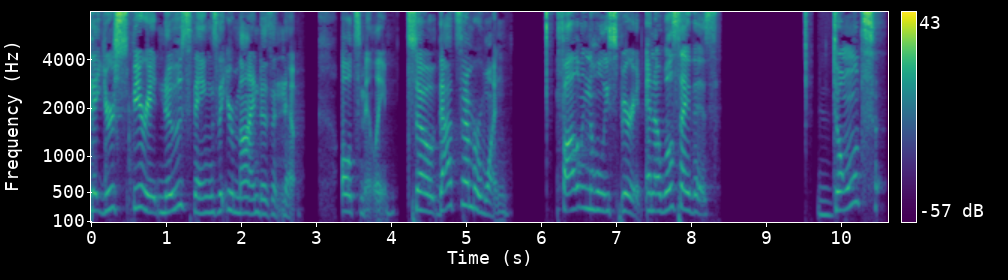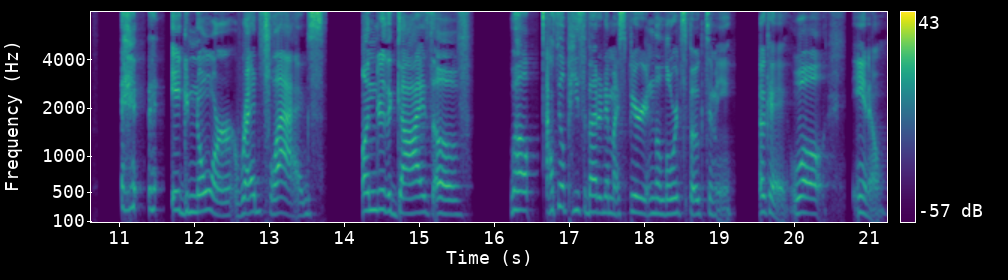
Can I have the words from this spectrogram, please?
that your spirit knows things that your mind doesn't know, ultimately. So that's number one, following the Holy Spirit. And I will say this don't ignore red flags under the guise of, well, I feel peace about it in my spirit and the Lord spoke to me. Okay, well, you know,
